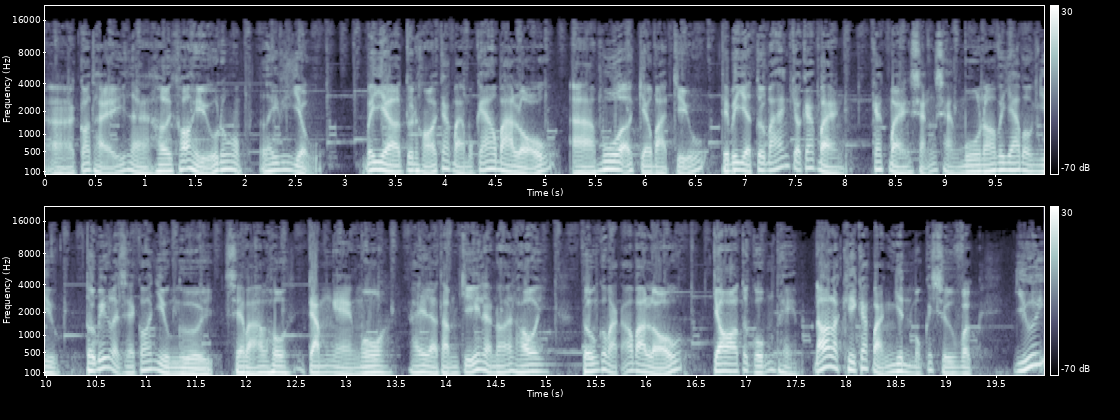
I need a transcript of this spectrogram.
à, có thể là hơi khó hiểu đúng không? Lấy ví dụ. Bây giờ tôi hỏi các bạn một cái áo ba lỗ à, mua ở chợ bà chiểu. Thì bây giờ tôi bán cho các bạn các bạn sẵn sàng mua nó với giá bao nhiêu? Tôi biết là sẽ có nhiều người sẽ bảo thôi trăm ngàn mua. Hay là thậm chí là nói thôi tôi không có mặc áo ba lỗ cho tôi cũng thèm. Đó là khi các bạn nhìn một cái sự vật dưới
